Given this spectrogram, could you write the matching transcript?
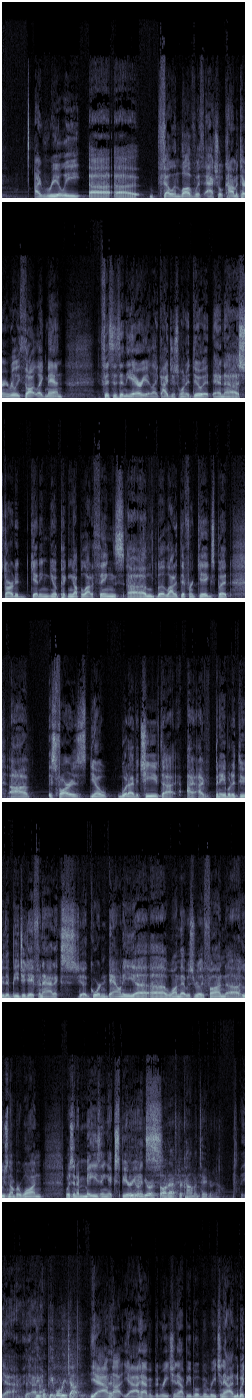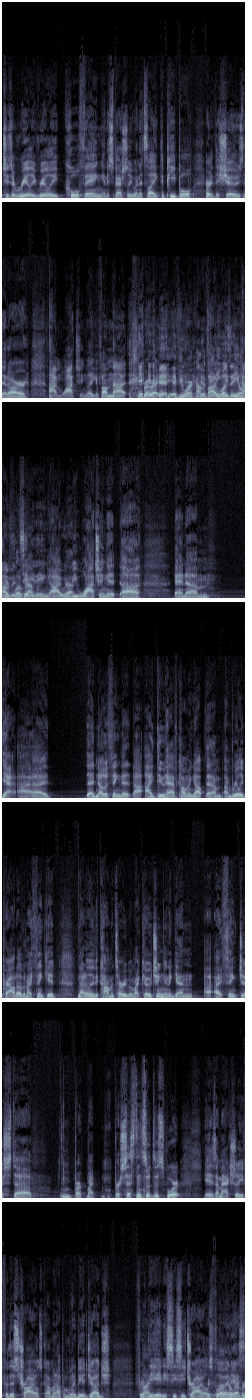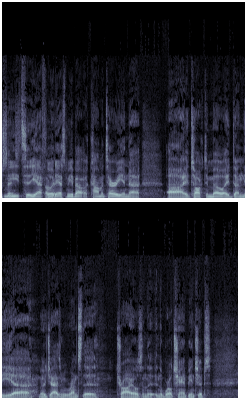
I really uh, uh, fell in love with actual commentary and really thought, like, man. If this is in the area, like I just want to do it, and uh, started getting, you know, picking up a lot of things, uh, a lot of different gigs. But uh, as far as you know, what I've achieved, uh, I, have been able to do the BJJ Fanatics, uh, Gordon Downey uh, uh, one that was really fun. Uh, Who's number one was an amazing experience. So you're, you're, a sought after commentator now. Yeah, yeah. People people reach out to you. Yeah, I'm not. Yeah, I haven't been reaching out. People have been reaching out, which is a really really cool thing, and especially when it's like the people or the shows that are I'm watching. Like if I'm not right, right. If you, weren't commentating, if I wasn't commentating, I would yeah. be watching it. Uh, and um, yeah, I, another thing that I, do have coming up that I'm I'm really proud of, and I think it not only the commentary but my coaching, and again, I think just uh, my persistence with the sport is I'm actually for this trials coming up. I'm going to be a judge for nice. the ADCC trials. Flo uh, had November asked 6th. me to yeah, Flo okay. had asked me about a commentary, and uh, uh, I had talked to Mo. I had done the uh, Mo Jassim who runs the trials and the in the world championships.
